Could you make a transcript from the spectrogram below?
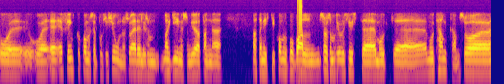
og, er flink til å komme seg i posisjon. og Så er det liksom marginer som gjør at han at han ikke kommer på ballen sånn som han gjorde sist uh, mot, uh, mot HamKam. Så, uh,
